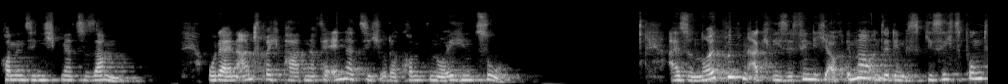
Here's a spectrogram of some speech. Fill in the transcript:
kommen Sie nicht mehr zusammen. Oder ein Ansprechpartner verändert sich oder kommt neu hinzu. Also Neukundenakquise finde ich auch immer unter dem Gesichtspunkt,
